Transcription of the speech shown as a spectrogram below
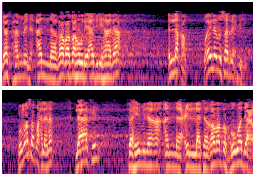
نفهم منه أن غضبه لأجل هذا اللقب وإن لم يصرح به. وما صرح لنا لكن فهمنا أن علة غضبه هو دع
